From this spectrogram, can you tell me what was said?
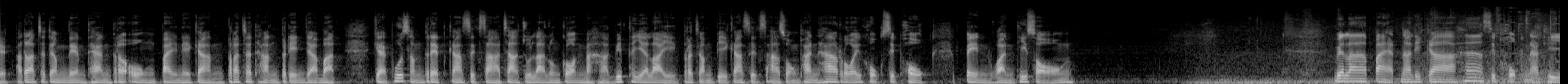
ด็จพระราชดำเนินแทนพระองค์ไปในการพระราชทานปริญญาบัตร แก่ผู้สำเร็จการศึกษาจากจุฬาลงกรณ์มหาวิทยาลัย ประจำปีการศึกษา 2566 เป็นวันที่ 2เวลา 8 นาฬิกา 56 นาที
